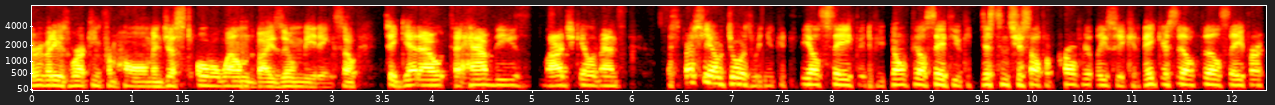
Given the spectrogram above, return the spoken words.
everybody was working from home and just overwhelmed by Zoom meetings. So to get out, to have these large scale events, especially outdoors when you can feel safe. And if you don't feel safe, you can distance yourself appropriately so you can make yourself feel safer,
